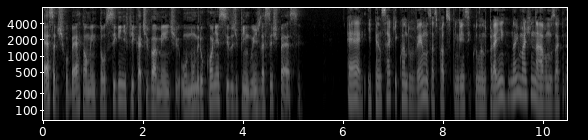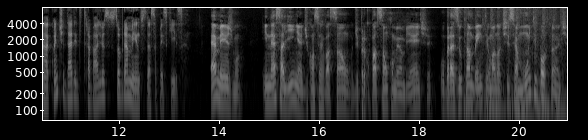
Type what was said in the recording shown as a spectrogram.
essa descoberta aumentou significativamente o número conhecido de pinguins dessa espécie. É, e pensar que quando vemos as fotos dos pinguins circulando por aí, não imaginávamos a, a quantidade de trabalhos e desdobramentos dessa pesquisa. É mesmo. E nessa linha de conservação, de preocupação com o meio ambiente, o Brasil também tem uma notícia muito importante.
